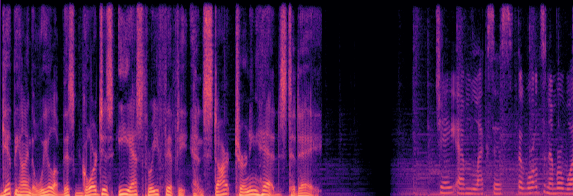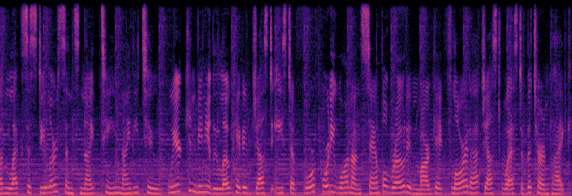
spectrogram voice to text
Get behind the wheel of this gorgeous ES350 and start turning heads today. JM Lexus, the world's number one Lexus dealer since 1992. We're conveniently located just east of 441 on Sample Road in Margate, Florida, just west of the Turnpike.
